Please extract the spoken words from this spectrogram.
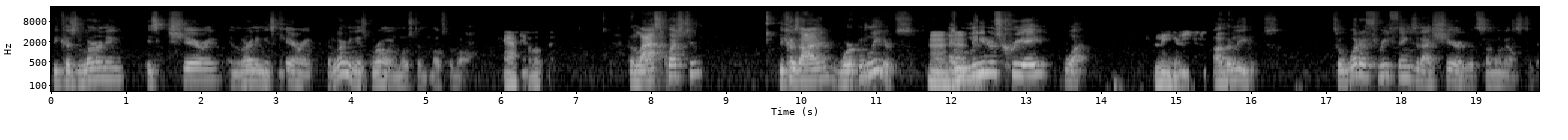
Because learning is sharing, and learning is caring, but learning is growing most of most of all. Absolutely. The last question, because I work with leaders, mm-hmm. and leaders create what? Leaders other leaders. So, what are three things that I shared with someone else today?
